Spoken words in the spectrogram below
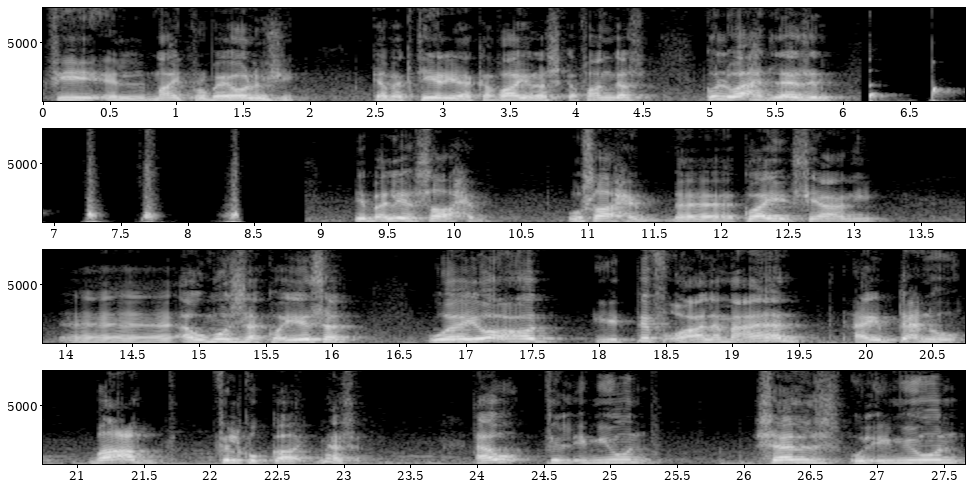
في ال microbiology كبكتيريا كفيروس ك fungus كل واحد لازم يبقى ليه صاحب وصاحب آه كويس يعني آه أو مزة كويسة ويقعد يتفقوا على ميعاد هيمتحنوا بعض في ال cocci مثلا أو في ال immune cells وال immune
